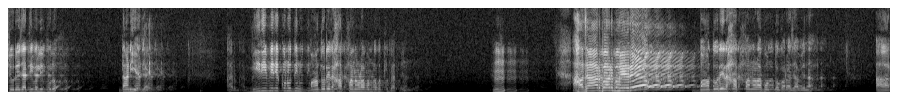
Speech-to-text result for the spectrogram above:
জোরে জাতি বলি পুরো, দাঁড়িয়ে যায়। আর মেরে মেরে কোনোদিন বাঁদরের হাত পা নাড়া বন্ধ করতে পারবে হাজার বার মেরে বাঁদরের হাত পা নাড়া বন্ধ করা যাবে না। আর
